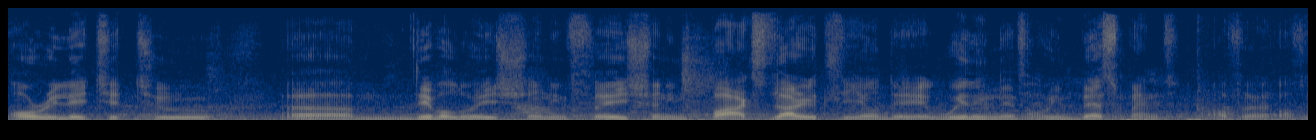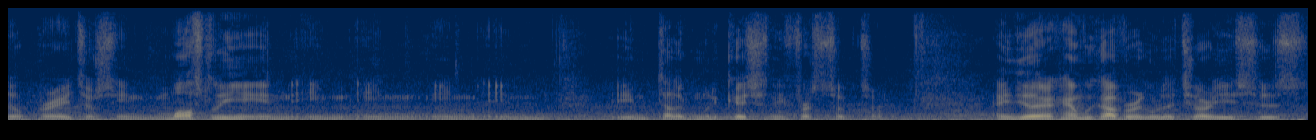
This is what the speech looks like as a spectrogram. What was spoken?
all related to um, devaluation, inflation impacts directly on the willingness of investment of, uh, of the operators, in, mostly in, in, in, in, in telecommunication infrastructure. On the other hand, we have regulatory issues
